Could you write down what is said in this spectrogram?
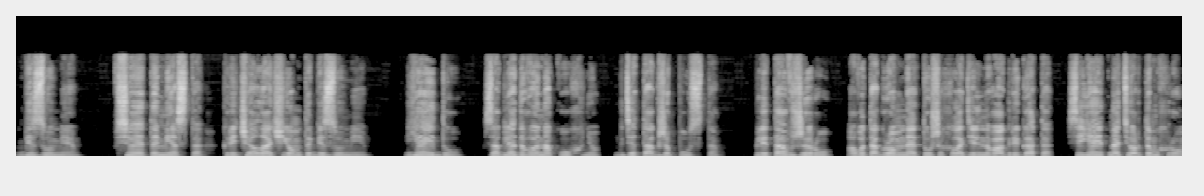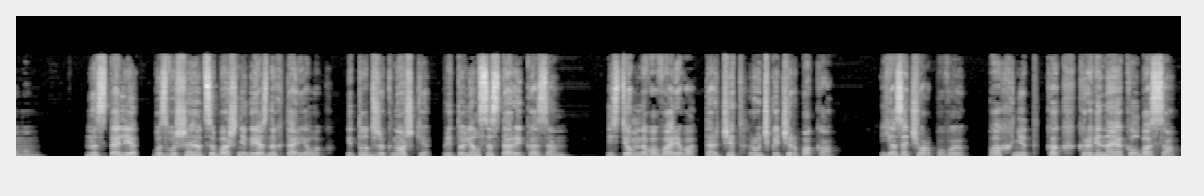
Безумие. Все это место кричало о чьем-то безумии. Я иду, заглядываю на кухню, где также пусто. Плита в жиру, а вот огромная туша холодильного агрегата сияет натертым хромом. На столе возвышаются башни грязных тарелок, и тут же к ножке притулился старый казан. Из темного варева торчит ручка черпака. Я зачерпываю. Пахнет, как кровяная колбаса,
